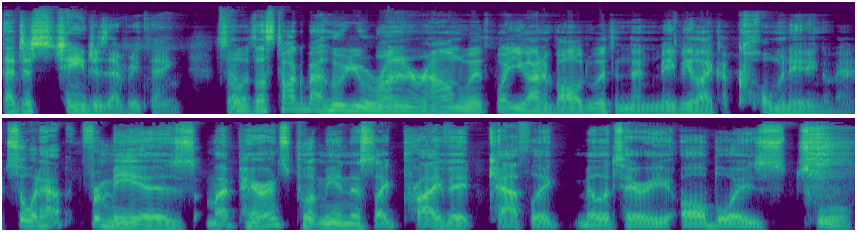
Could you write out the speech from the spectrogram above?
that just changes everything. So yep. let's talk about who you were running around with, what you got involved with, and then maybe like a culminating event. So what happened for me is my parents put me in this like private Catholic military all boys school.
